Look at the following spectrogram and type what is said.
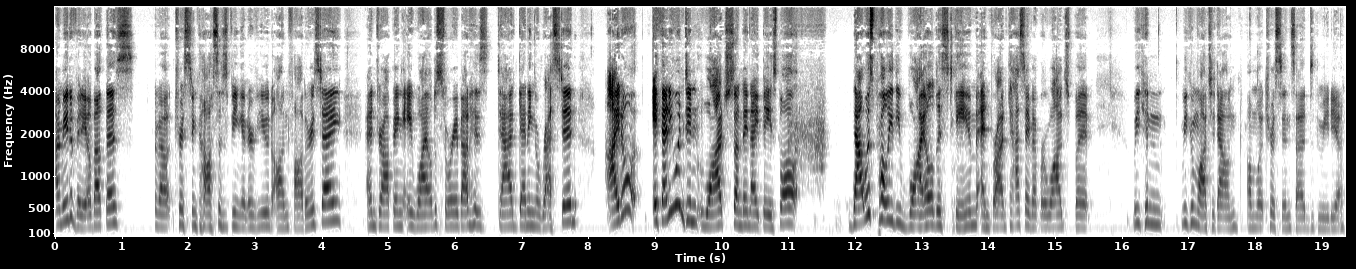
I made a video about this about Triston Casas being interviewed on Father's Day and dropping a wild story about his dad getting arrested. I don't if anyone didn't watch Sunday Night Baseball, that was probably the wildest game and broadcast I've ever watched, but we can we can watch it down on what Triston said to the media.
